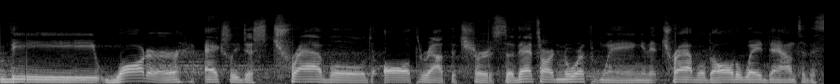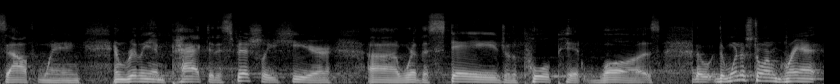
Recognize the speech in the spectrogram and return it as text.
The water actually just traveled all throughout the church. So that's our north wing, and it traveled all the way down to the south wing and really impacted, especially here uh, where the stage or the pulpit was. The, the Winter Storm Grant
